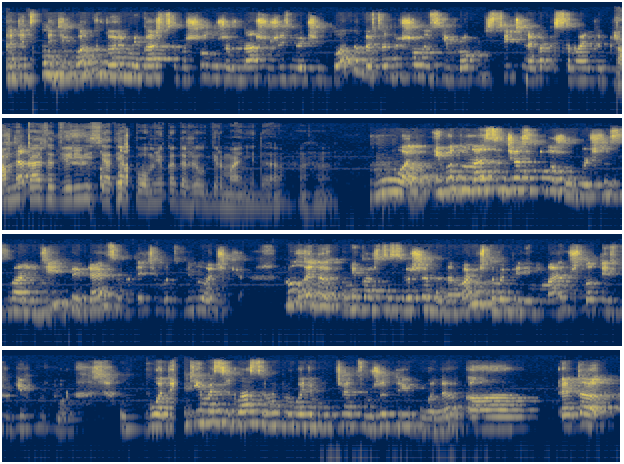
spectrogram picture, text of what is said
традиционный декор, который, мне кажется, вошел уже в нашу жизнь очень плотно, то есть он пришел из Европы, действительно, как и сама эта пихта. Там на каждой двери висят, я помню, когда жил в Германии, да. Угу. Вот, и вот у нас сейчас тоже у большинства людей появляются вот эти вот веночки. Ну, это, мне кажется, совершенно нормально, что мы перенимаем что-то из других культур. Вот, такие мастер-классы мы проводим, получается, уже три года. А, это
